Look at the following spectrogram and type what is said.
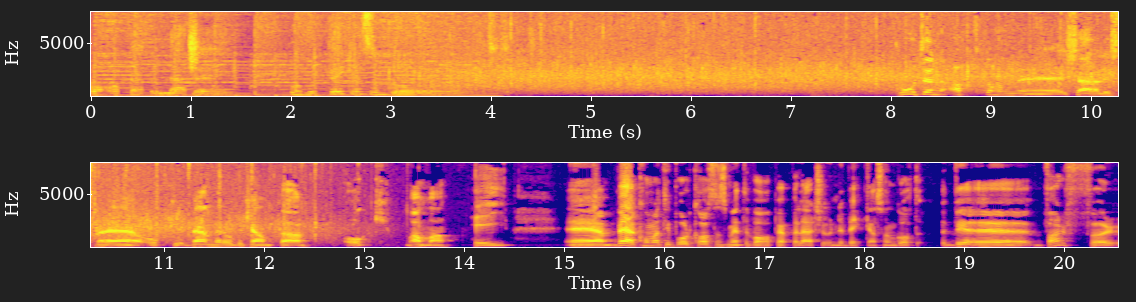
vad har Peppe lärt sig under veckan som gått? Guten afton eh, kära lyssnare och vänner och bekanta. Och mamma, hej. Eh, välkomna till podcasten som heter Vad har Peppe lärt sig under veckan som gått? Ve, eh, varför?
